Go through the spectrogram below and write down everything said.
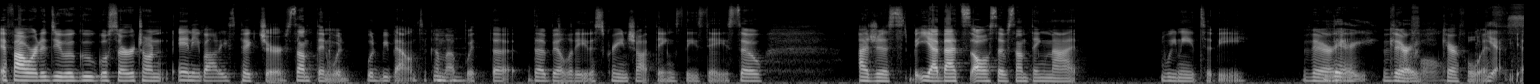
if I were to do a Google search on anybody's picture, something would, would be bound to come Mm-hmm. up with the, the ability to screenshot things these days. So I just, but yeah, that's also something that we need to be very, Very very careful. careful, with. Yes. Yeah.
